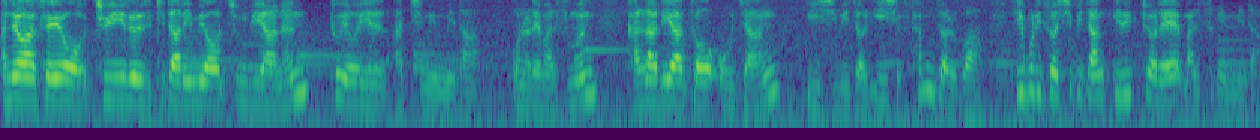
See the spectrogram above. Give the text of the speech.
안녕하세요. 주일을 기다리며 준비하는 토요일 아침입니다. 오늘의 말씀은 갈라디아서 5장 22절 23절과 히브리서 12장 1절의 말씀입니다.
